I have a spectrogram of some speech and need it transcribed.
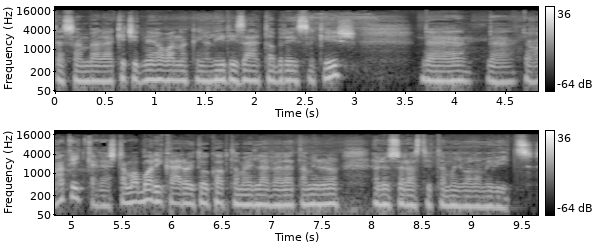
teszem bele. Kicsit néha vannak ilyen lirizáltabb részek is, de, de ja, hát így kerestem. A Barikárolytól kaptam egy levelet, amiről először azt hittem, hogy valami vicc.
